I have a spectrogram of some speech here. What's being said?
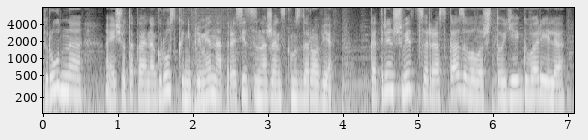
трудно, а еще такая нагрузка непременно отразится на женском здоровье. Катрин Швицер рассказывала, что ей говорили –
